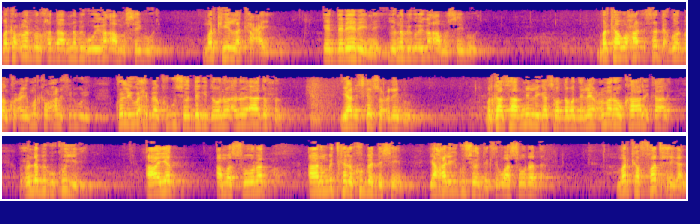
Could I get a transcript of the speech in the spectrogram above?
marka cumar bin khadaab nabigu iga aamusay buuri markii la kacay een dareeraynay iyo nabigu iga aamusay buuri marka waxaan saddex goor baan ku celi marka waxaan isiri buuri kulli wixii baa kugu soo degi doono anoo aad u xun yaan iska socday buuri markaas har nin liga soo daba dilay Umar oo kaale kaale wuxuu nabigu ku yiri aayad ama suurad aan mid kale ku bedesheen ya xali igu soo degtay waa suurada marka fadxigan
